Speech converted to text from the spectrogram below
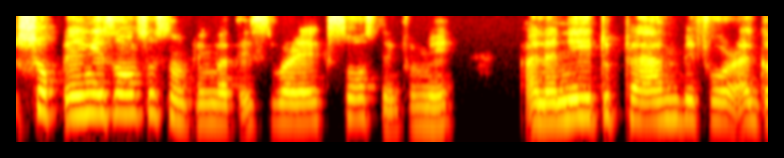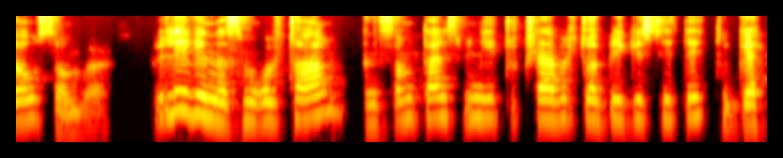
Shopping is also something that is very exhausting for me, and I need to plan before I go somewhere. We live in a small town, and sometimes we need to travel to a bigger city to get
